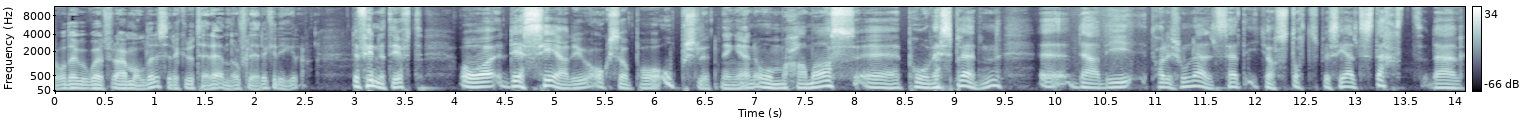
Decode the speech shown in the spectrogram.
og det går ut fra målet deres, rekruttere enda flere krigere. Definitivt. Og det ser du jo også på oppslutningen om Hamas eh, på Vestbredden, eh, der de tradisjonelt sett ikke har stått spesielt sterkt. Der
